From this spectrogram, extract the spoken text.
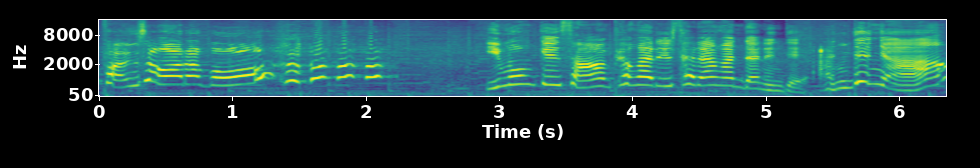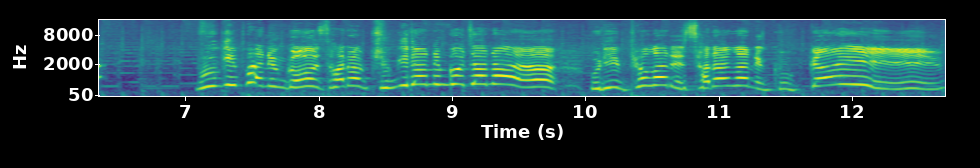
반성하라고? 이모께서 평화를 사랑한다는데 안 되냐? 무기 파는 거 사람 죽이라는 거잖아. 우린 평화를 사랑하는 국가임.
